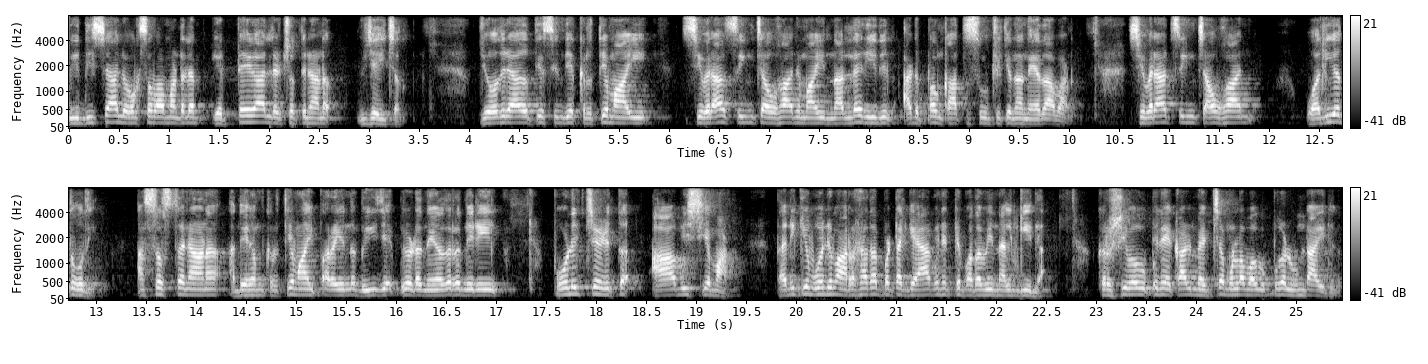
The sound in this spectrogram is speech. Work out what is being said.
വിദിശ ലോക്സഭാ മണ്ഡലം എട്ടേകാൽ ലക്ഷത്തിനാണ് വിജയിച്ചത്. ജ്യോതിരാദിത്യ സിന്ധ്യ കൃത്യമായി ശിവരാജ് സിംഗ് ചൗഹാനുമായി നല്ല രീതിയിൽ അടുപ്പം കാത്തു സൂക്ഷിക്കുന്ന നേതാവാണ്. ശിവരാജ് സിംഗ് ചൗഹാൻ വലിയ തോതിൽ അസ്വസ്ഥനാണ്. അദ്ദേഹം കൃത്യമായി പറയുന്നു ബി ജെ പിയുടെ നേതൃനിരയിൽ പൊളിച്ചെഴുത്ത് ആവശ്യമാണ്. തനിക്ക് പോലും അർഹതപ്പെട്ട ക്യാബിനറ്റ് പദവി നൽകിയില്ല. കൃഷി വകുപ്പിനേക്കാൾ മെച്ചമുള്ള വകുപ്പുകൾ ഉണ്ടായിരുന്നു.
